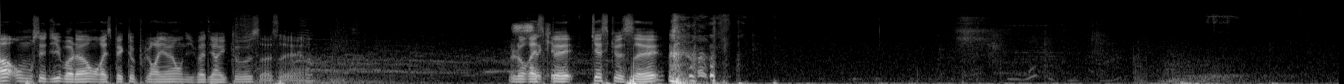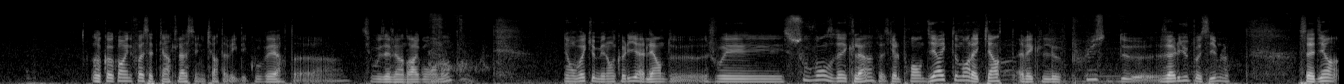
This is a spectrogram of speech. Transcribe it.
Ah, on s'est dit, voilà, on respecte plus rien, on y va directo, ça c'est. Le respect, qu'est-ce que c'est? Donc encore une fois, cette carte-là, c'est une carte avec découverte, euh, si vous avez un dragon en main. Et on voit que Mélancolie a l'air de jouer souvent ce deck-là, parce qu'elle prend directement la carte avec le plus de value possible. C'est-à-dire,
